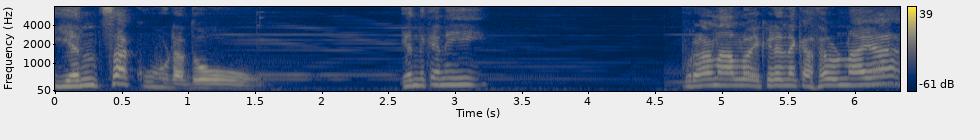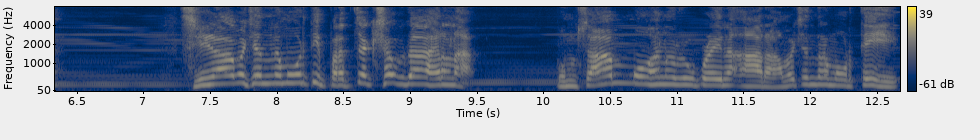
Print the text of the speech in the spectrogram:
ఎంచకూడదు. ఎందుకని? పురాణాల్లో ఎక్కడైనా కథలున్నాయా? శ్రీరామచంద్రమూర్తి ప్రత్యక్ష ఉదాహరణ. పుంసామోహన రూపుడైన ఆ రామచంద్రమూర్తి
